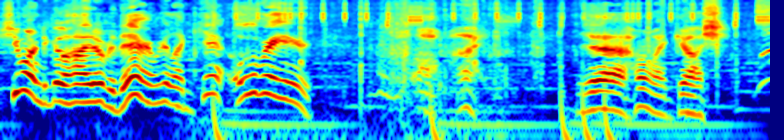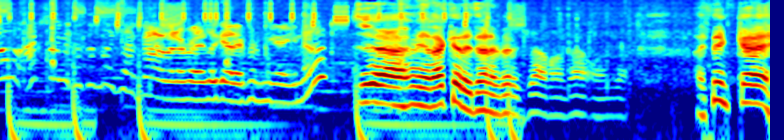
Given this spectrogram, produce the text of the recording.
she wanted to go hide over there. We were like, get over here. Oh, my. Yeah, oh my gosh. Well, actually, it doesn't look that bad whenever I look at it from here, you know? Yeah, I mean, I could have done a better job on that one. But I think uh,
